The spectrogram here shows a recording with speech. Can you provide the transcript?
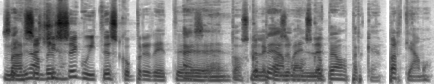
Sì, ma se ci seguite scoprirete esatto, delle cose belle. Scopriamo perché. Partiamo.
